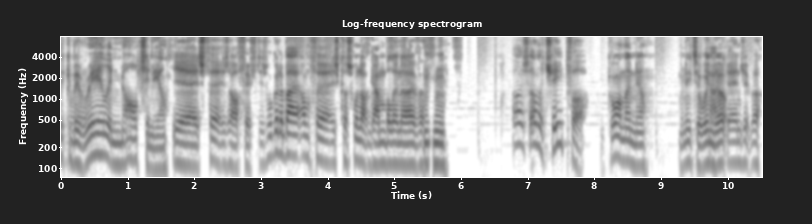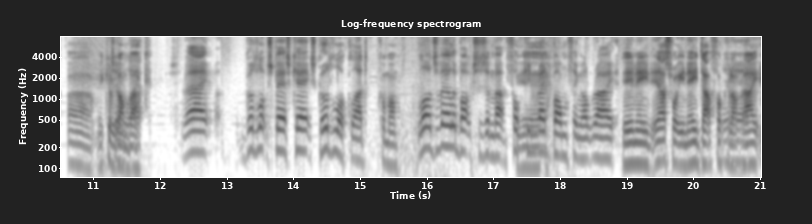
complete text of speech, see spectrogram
They can be really naughty, Neil. yeah, it's 30s or 50s. We're going to buy it on 30s because we're not gambling either. Mhm. Oh, it's only cheap for. Go on then, Neil. We need to win Can't up. change it, but. Oh, we could have gone late. back. Right, good luck, Space Cakes. Good luck, lad. Come on. Loads of early boxes and that fucking Yeah. red bomb thing on right. You need. That's what you need. That fucking Yeah. up right.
